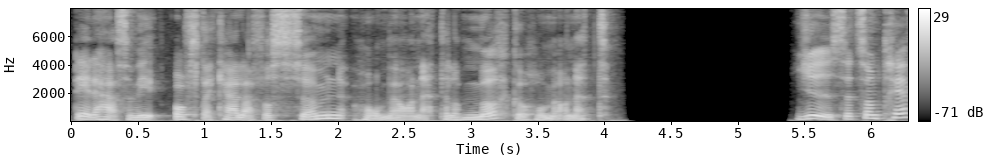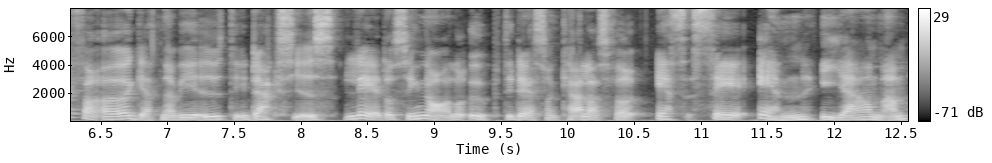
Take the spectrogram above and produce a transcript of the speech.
Det är det här som vi ofta kallar för sömnhormonet eller mörkerhormonet. Ljuset som träffar ögat när vi är ute i dagsljus leder signaler upp till det som kallas för SCN i hjärnan.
